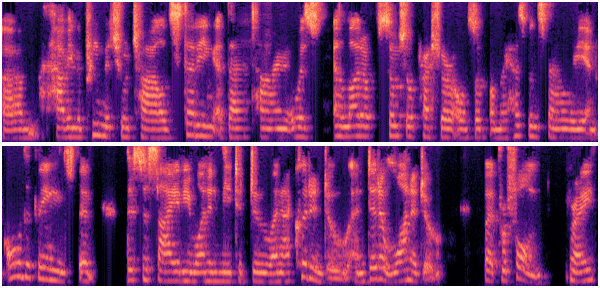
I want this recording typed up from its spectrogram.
um, having a premature child, studying at that time. It was a lot of social pressure also from my husband's family and all the things that the society wanted me to do and I couldn't do and didn't want to do but performed, right?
